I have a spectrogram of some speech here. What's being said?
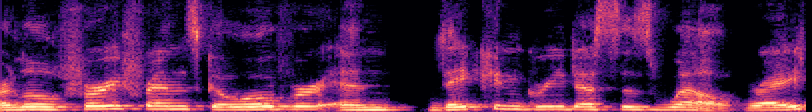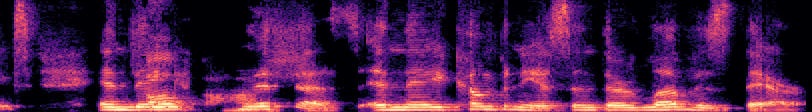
our little furry friends go over and they can greet us as well, right? And they oh, with us and they accompany us and their love is there.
